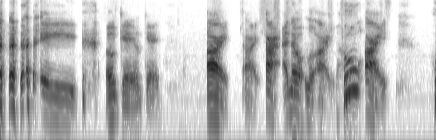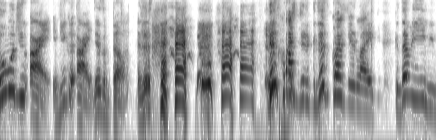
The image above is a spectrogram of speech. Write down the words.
hey. Okay. Okay. All right. All right. All right. I know. Look. All right. Who? All right. Who would you? All right. If you could. All right. There's a belt. Is this this question? This question, like, because WWE be,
